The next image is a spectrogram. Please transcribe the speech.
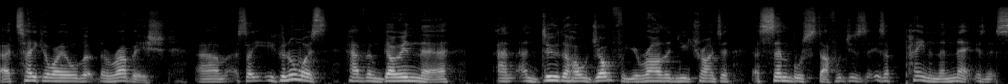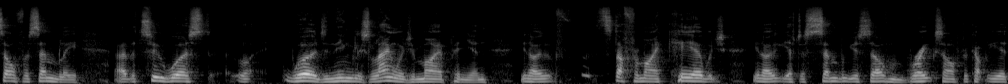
uh, take away all the, the rubbish. Um, so you can almost have them go in there and, and do the whole job for you rather than you trying to assemble stuff, which is, is a pain in the neck, isn't it? Self assembly, uh, the two worst words in the English language, in my opinion. You know, stuff from IKEA, which you know you have to assemble yourself and breaks after a couple of years.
